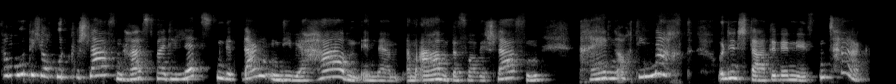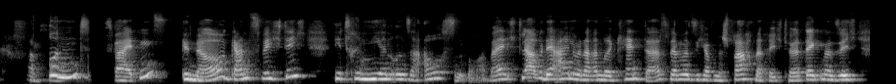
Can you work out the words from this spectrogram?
Vermutlich auch gut geschlafen hast, weil die letzten Gedanken, die wir haben in der, am Abend, bevor wir schlafen, prägen auch die Nacht und den Start in den nächsten Tag. Und zweitens, genau, ganz wichtig, wir trainieren unser Außenohr, weil ich glaube, der eine oder andere kennt das. Wenn man sich auf eine Sprachnachricht hört, denkt man sich,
